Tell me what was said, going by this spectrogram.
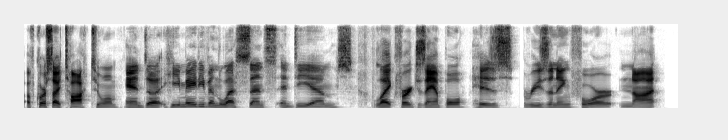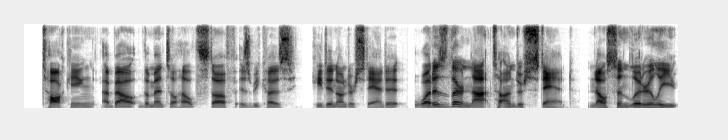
Of course, I talked to him. And uh, he made even less sense in DMs. Like, for example, his reasoning for not talking about the mental health stuff is because He didn't understand it. What is there not to understand? Nelson literally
